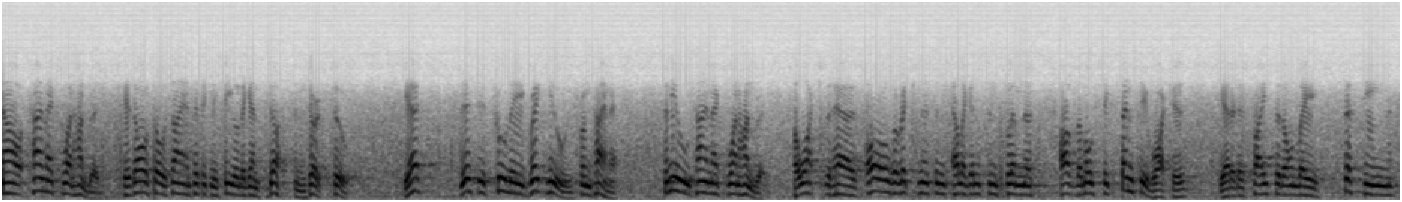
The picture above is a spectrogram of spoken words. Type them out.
Now, Timex 100 is also scientifically sealed against dust and dirt, too. Yes, this is truly great news from Timex. The new Timex 100, a watch that has all the richness and elegance and slimness of the most expensive watches, yet it is priced at only $15.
